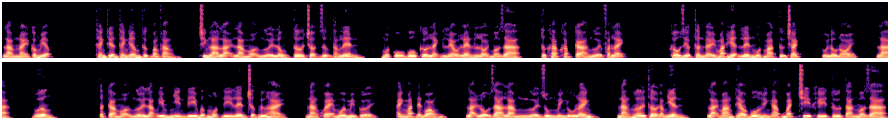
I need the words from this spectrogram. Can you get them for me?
làm này câm miệng. Thanh thiển thanh âm thực bằng thẳng, chính là lại làm mọi người lông tơ chợt dựng thẳng lên, một cổ vô cớ lạnh leo len lỏi mở ra, tức khắc khắp cả người phát lạnh. Khâu diệt thần đấy mắt hiện lên một mặt tự trách, túi đầu nói, là, vương. Tất cả mọi người lặng im nhìn đi bước một đi lên trước nữ hải, nàng khoe môi mỉm cười, ánh mắt đen bóng, lại lộ ra làm người dùng mình lũ lánh, nàng hơi thở đạm nhiên, lại mang theo vô hình áp bách chi khí tứ tán mở ra,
